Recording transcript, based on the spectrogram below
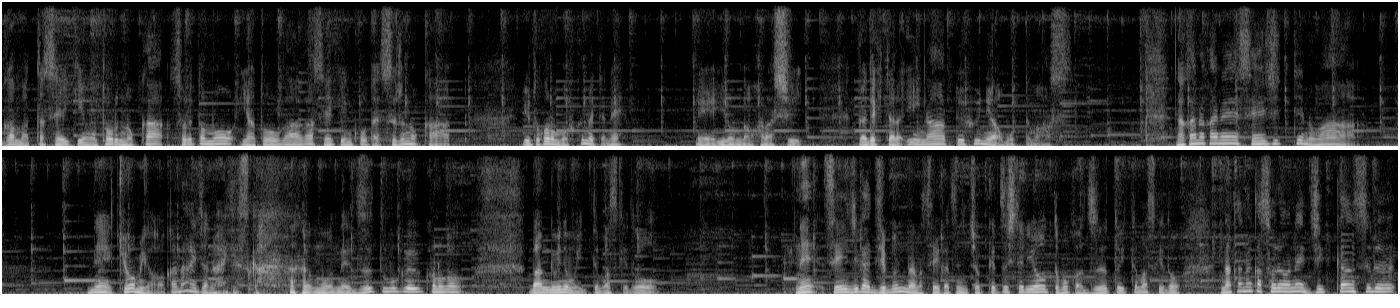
がまた政権を取るのか、それとも野党側が政権交代するのかというところも含めてね、えいろんなお話ができたらいいなというふうには思ってます。なかなかね、政治っていうのは、ね、興味が湧かないじゃないですか もうね、ずっと僕、この番組でも言ってますけど、ね、政治が自分らの生活に直結してるよって僕はずっと言ってますけど、なかなかそれをね、実感する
